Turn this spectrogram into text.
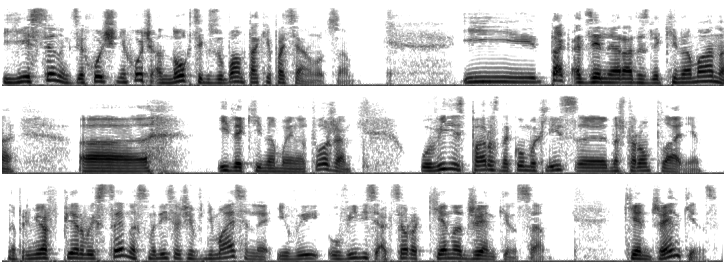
И есть сцены, где хочешь не хочешь, а ногти к зубам так и потянутся. И так отдельная радость для киномана, э, и для киномена тоже, увидеть пару знакомых лиц э, на втором плане. Например, в первых сценах смотрите очень внимательно, и вы увидите актера Кена Дженкинса. Кен Дженкинс,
